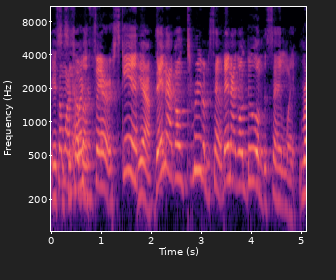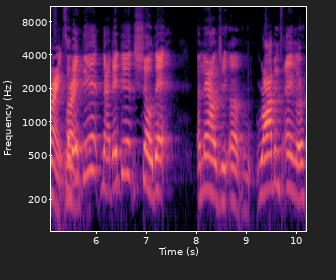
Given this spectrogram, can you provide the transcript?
It's a Someone of a fairer skin, Yeah. they're not gonna treat them the same. They're not gonna do them the same way. Right. So right. they did. Now they did show that analogy of Robyn's anger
